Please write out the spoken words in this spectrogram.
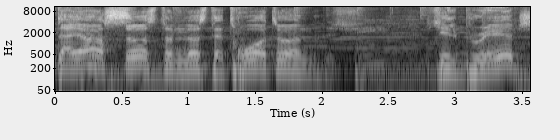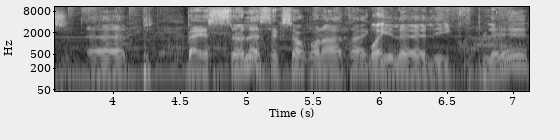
D'ailleurs, ça, cette tune-là, c'était trois tonnes. Qui est le bridge. euh, ben, ça, la section qu'on entend, Oui. qui est le- les couplets.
